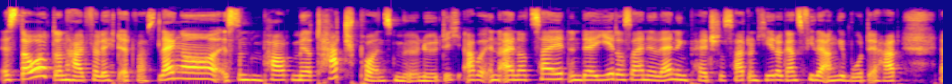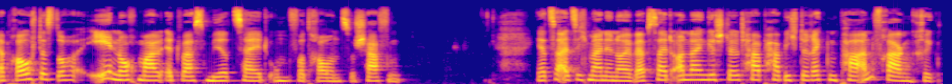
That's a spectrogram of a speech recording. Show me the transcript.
Es dauert dann halt vielleicht etwas länger, es sind ein paar mehr Touchpoints nötig, aber in einer Zeit, in der jeder seine Landingpages hat und jeder ganz viele Angebote hat, da braucht es doch eh noch mal etwas mehr Zeit, um Vertrauen zu schaffen. Jetzt, als ich meine neue Website online gestellt habe, habe ich direkt ein paar Anfragen gekriegt.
